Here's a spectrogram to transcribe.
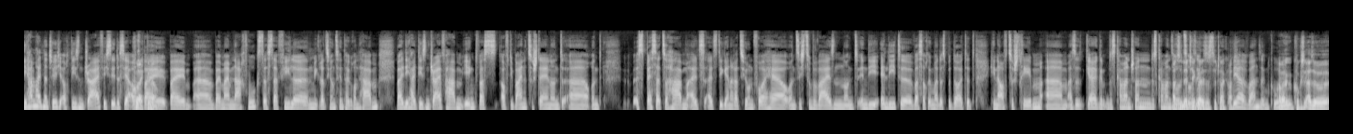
Die haben halt natürlich auch diesen Drive. Ich sehe das ja auch Korrekt, bei, bei, äh, bei meinem Nachwuchs, dass da viele einen Migrationshintergrund haben, weil die halt diesen Drive haben, irgendwas auf die Beine zu stellen und, äh, und es besser zu haben als, als die Generation vorher und sich zu beweisen und in die Elite, was auch immer das bedeutet, hinaufzustreben. Ähm, also ja, das kann man schon, das kann man so also in der so Tech-Welt ist es total krass. Ja, Wahnsinn, cool. Aber guckst du, also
